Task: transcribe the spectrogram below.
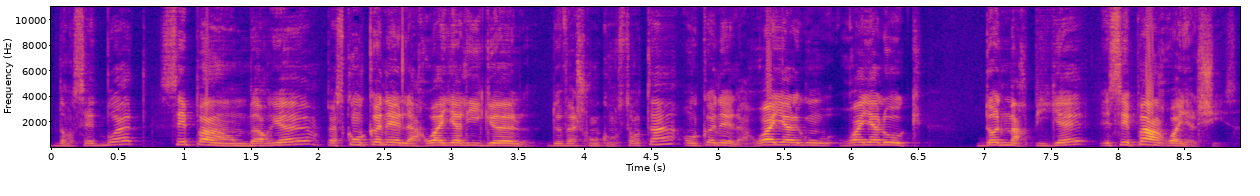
dans cette boîte. C'est pas un hamburger, parce qu'on connaît la Royal Eagle de Vacheron Constantin, on connaît la Royal, Royal Oak d'Audemars Piguet, et c'est pas un Royal Cheese.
